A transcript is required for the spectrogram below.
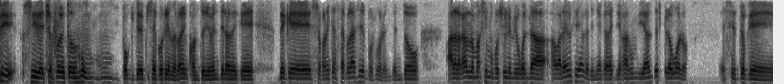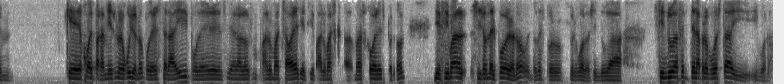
Sí, sí, de hecho fue todo un, poquito de prisa corriendo, ¿no? En cuanto yo me entero de que, de que se organiza esta clase, pues bueno, intento alargar lo máximo posible mi vuelta a Valencia, que tenía que haber llegado un día antes, pero bueno, es cierto que, que joder, para mí es un orgullo, ¿no? Poder estar ahí, poder enseñar a los, a los más chavales y encima, a los más, más jóvenes, perdón, y encima si son del pueblo, ¿no? Entonces, pues, pues bueno, sin duda, sin duda acepté la propuesta y, bueno,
